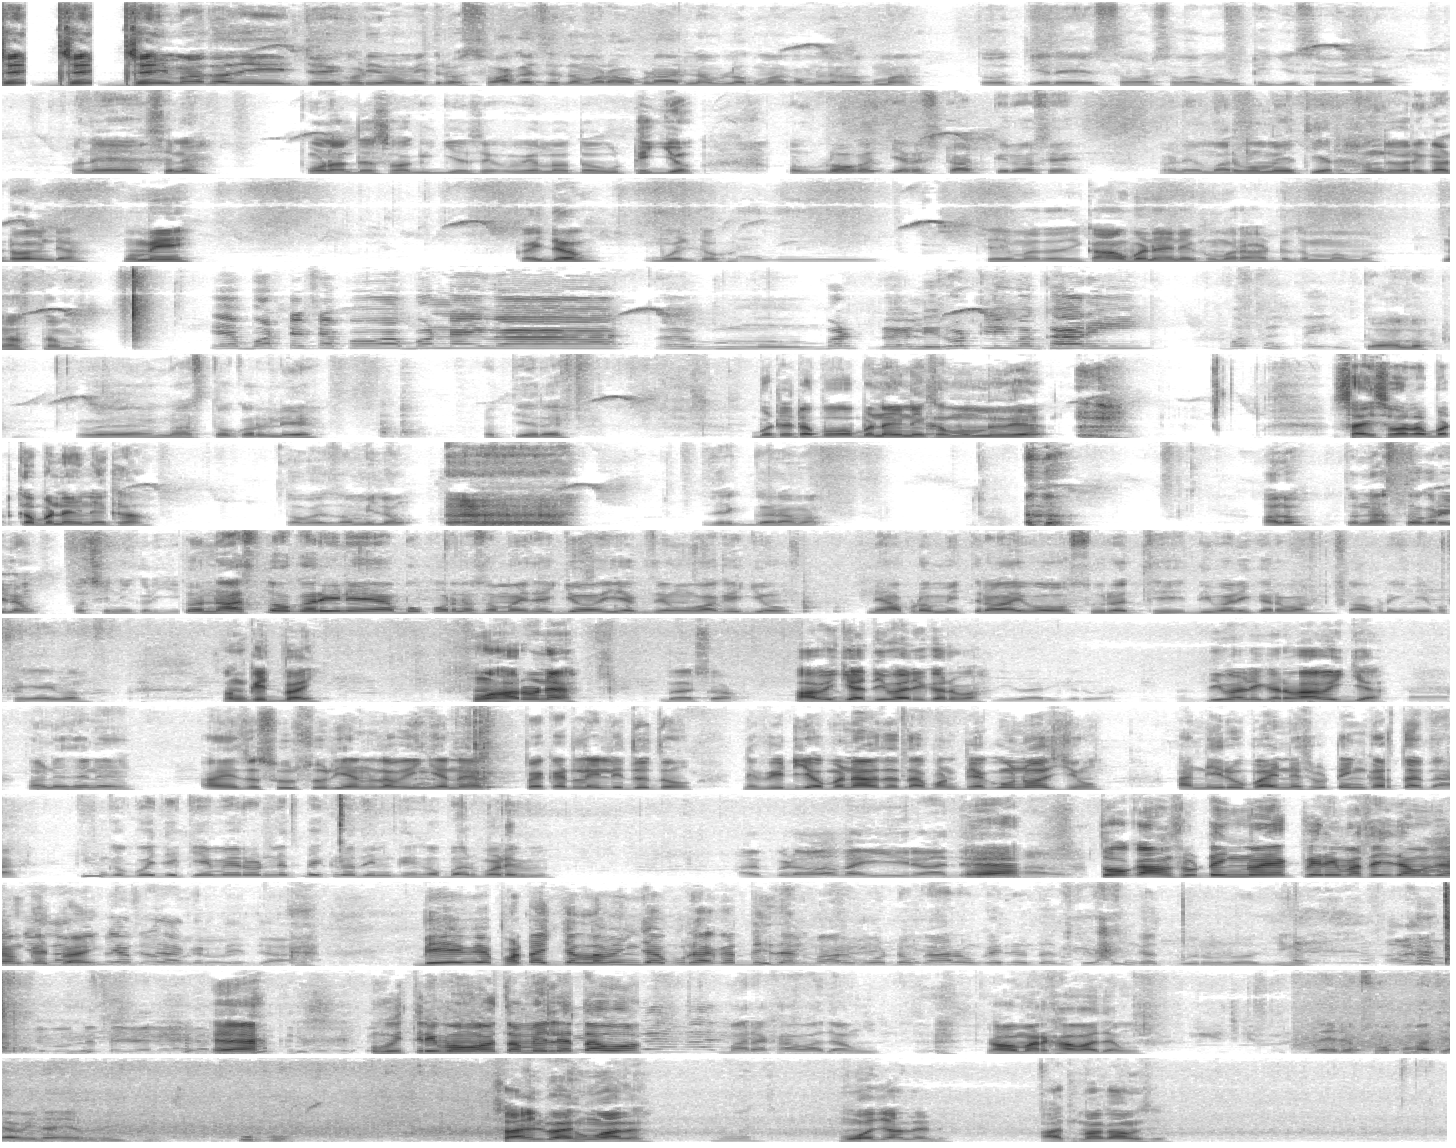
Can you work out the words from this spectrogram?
જય જય જય માતાજી જય ઘડીમાં મિત્રો. સ્વાગત છે તમારા આપણા આજના બ્લોગમાં કમલે વ્લોગમાં. તો અત્યારે સવાર સવારમાં ઉઠી ગયો છે વહેલો અને છે ને પોણા દસ વાગી ગયા છે. વહેલો તો ઉઠી ગયો. પણ બ્લોગ અત્યારે સ્ટાર્ટ કર્યો છે. અને મારી મમ્મી અત્યારે સંજવારી કાઢવા માંડ્યા. મમ્મી કહી દઉં? બોલ તો. જય માતાજી. કાં બનાવી નાખ્યું મારા હાટું જમવામાં? નાસ્તામાં? એ બટેટા પૌવા બનાવ્યા રોટલી વઘારી. તો હાલો. હવે નાસ્તો કરી લઈએ. અત્યારે બટેટા પૌવા બનાવી નાખ્યા સાઈઝ સાઈસવાળા બટકા બનાવી નાખ્યા. તો હવે જમી લઉં. જરીક ગરામાં. હાલો તો નાસ્તો કરી લઉં પછી નીકળીએ. તો નાસ્તો કરીને બપોરનો સમય થઈ ગયો. એક જેવું વાગી ગયો. ને આપણો મિત્ર આવ્યો સુરતથી દિવાળી કરવા. તો આપણે એની પખાઈ આવ્યા. અંકિતભાઈ હું હારું ને? બસ આવી ગયા દિવાળી કરવા. દિવાળી કરવા. દિવાળી કરવા આવી ગયા. અને છે ને અહીં તો સુરસુરિયાને લવિંગિયાને પેકેટ લઈ લીધું હતું ને વીડિયો બનાવતા હતા પણ ભેગું ન થયું. આ નીરુભાઈને શૂટિંગ કરતા હતા. કેમ કે કોઈ જે કેમેરો ને નથી પકડ્યો તેને કઈ ખબર પડે તો કામ શૂટિંગ નો એક ફેરીમાં થઈ જવું છે અંકિતભાઈ બે બે ફટાક લવિંગજા પૂરા કરી દીધા મારું મોટું કારું કર્યું તો શૂટિંગ જ પૂરું ન થયું. હે? ઉતરી બમો તમે લેતા હો. મારે ખાવા જાવું હવે મારે ખાવા જાવું ડાયરેક્ટ શોપમાંથી આવીને અહીંયા જ રહી ગયો. ઊભો. સાહિલભાઈ શું હાલે? મોજ. હાલે ને? હાથમાં કામ છે?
